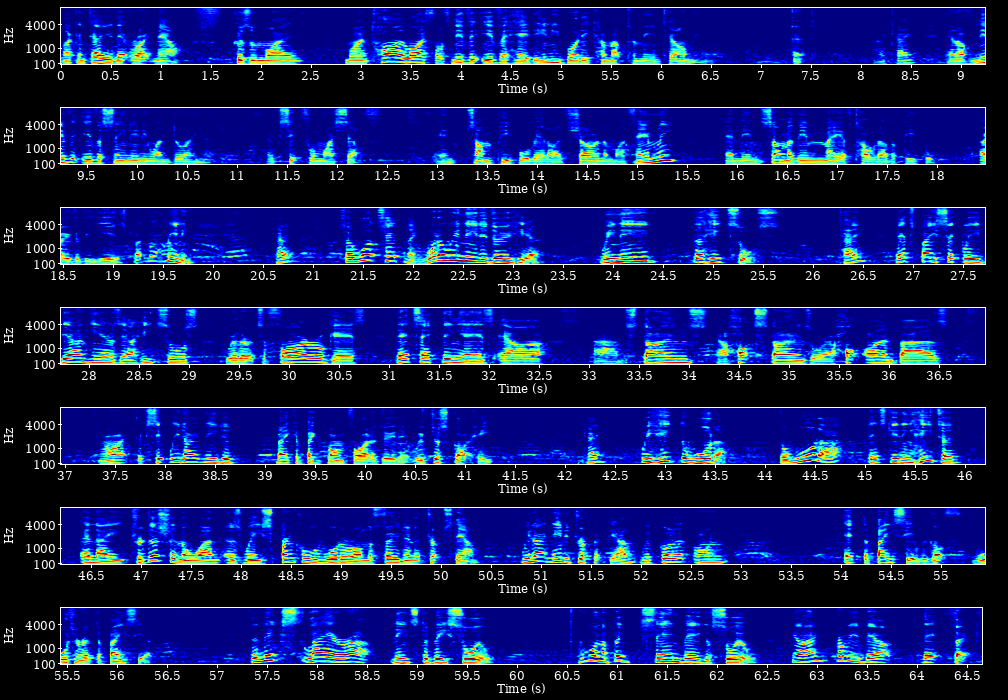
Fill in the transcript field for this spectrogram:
I can tell you that right now because of my my entire life I've never ever had anybody come up to me and tell me it okay and I've never ever seen anyone doing it except for myself and some people that I've shown in my family and then some of them may have told other people over the years but not many. Okay? So what's happening? What do we need to do here? We need the heat source. Okay? That's basically down here is our heat source whether it's a fire or gas, that's acting as our um, stones, our hot stones or our hot iron bars, right? Except we don't need to make a big bonfire to do that. We've just got heat. Okay, we heat the water. The water that's getting heated in a traditional one is we sprinkle the water on the food and it drips down. We don't need to drip it down. We've got it on at the base here. We've got water at the base here. The next layer up needs to be soil. We want a big sandbag of soil. You know, probably about that thick.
